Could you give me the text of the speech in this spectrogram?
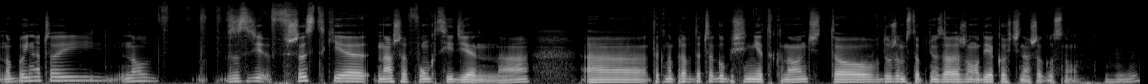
no bo inaczej, no w- zasadzie wszystkie nasze funkcje dzienne, a tak naprawdę czego by się nie tknąć, to w dużym stopniu zależą od jakości naszego snu. Mhm.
